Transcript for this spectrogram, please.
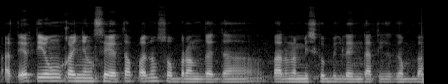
At ito yung kanyang setup, ano? Sobrang ganda. Parang na-miss ko bigla yung ating gagamba.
